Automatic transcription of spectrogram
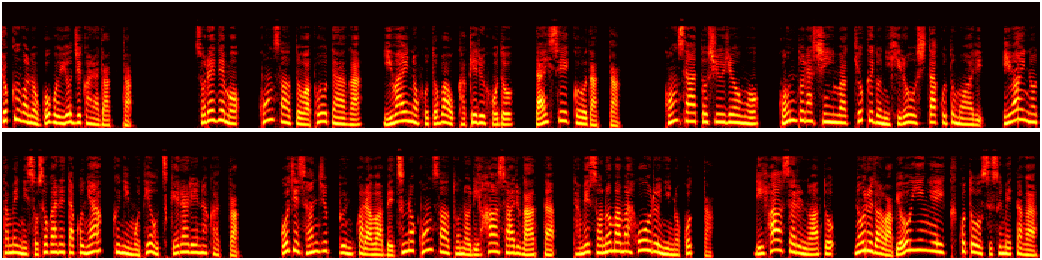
直後の午後4時からだった。それでも、コンサートはポーターが祝いの言葉をかけるほど大成功だった。コンサート終了後、コンドラシンは極度に疲労したこともあり、祝いのために注がれたコニャックにも手をつけられなかった。5時30分からは別のコンサートのリハーサルがあったためそのままホールに残った。リハーサルの後、ノルダは病院へ行くことを勧めたが、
